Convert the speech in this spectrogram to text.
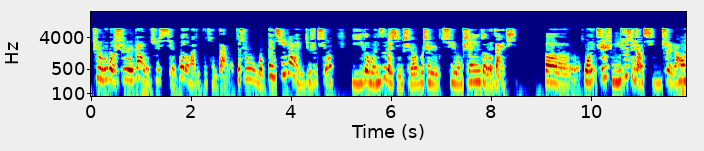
就如果是让我去写作的话，就不存在了。就是我更倾向于就是说以一个文字的形式，而不是去用声音作为载体。呃，我其实名字是叫秦志，然后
